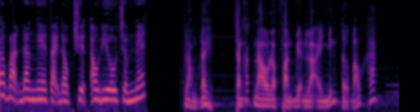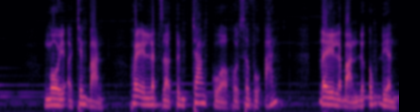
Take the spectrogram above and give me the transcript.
Các bạn đang nghe tại đọc audio net Làm đây chẳng khác nào là phản biện lại những tờ báo khác. Ngồi ở trên bàn, Huệ lật dở từng trang của hồ sơ vụ án. Đây là bản được ông Điền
